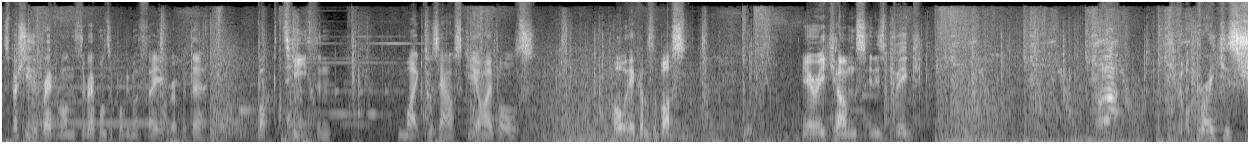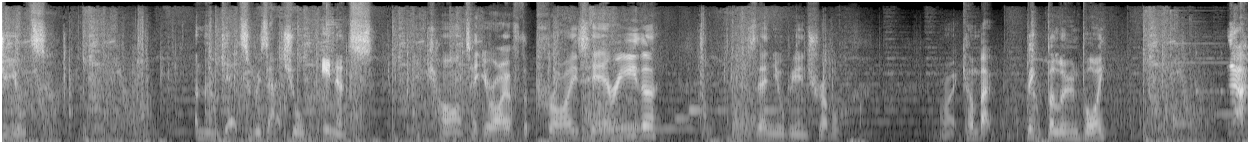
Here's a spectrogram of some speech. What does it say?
especially the red ones. The red ones are probably my favourite with their buck teeth and Mike Wazowski eyeballs. Oh, here comes the boss. Here he comes in his big. Ah! You've got to break his shields and then get to his actual innards. Can't take your eye off the prize here either, because then you'll be in trouble. Alright, come back, big balloon boy. Yeah.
